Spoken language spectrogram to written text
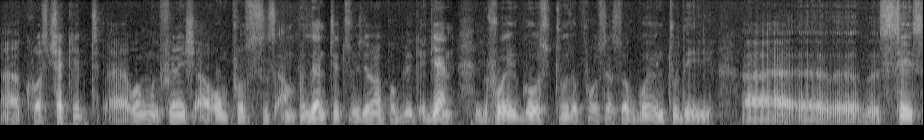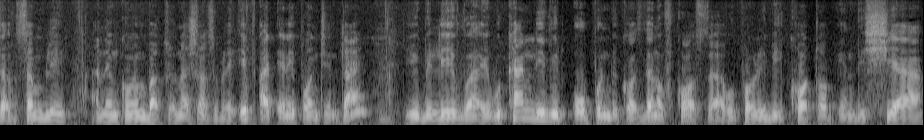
uh, cross-check it uh, when we finish our own processes and present it to the general public again mm. before it goes to the process of going to the uh, uh states assembly and then coming back to the national assembly. If at any point in time you believe uh, we can't leave it open because then of course uh, we'll probably be caught up in the sheer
